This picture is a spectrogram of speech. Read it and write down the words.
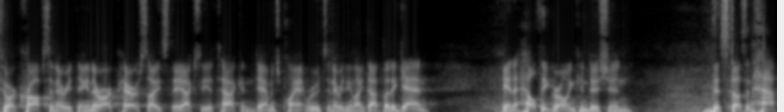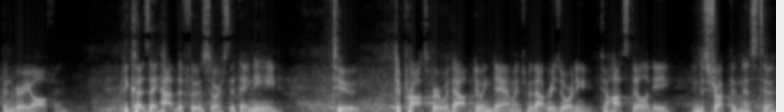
to our crops and everything. And there are parasites; they actually attack and damage plant roots and everything like that. But again, in a healthy growing condition, this doesn't happen very often because they have the food source that they need to to prosper without doing damage, without resorting to hostility and destructiveness to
